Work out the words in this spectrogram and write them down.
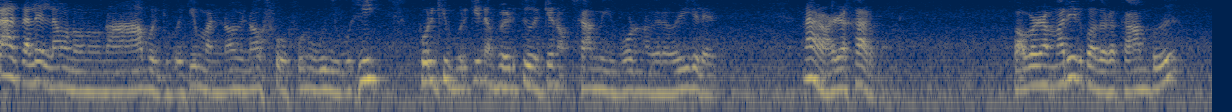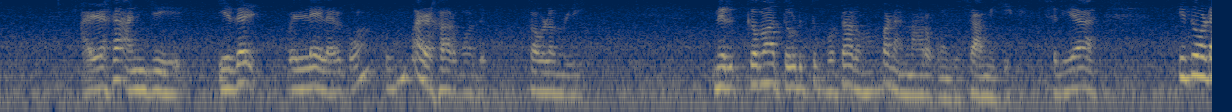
காலத்தால் எல்லாம் ஒன்று ஒன்று ஒன்றா பொறுக்கி பொறுக்கி மண்ணோ இன்னும் ஃபோ ஃபோன்னு ஊதி ஊதி பொறுக்கி பொறுக்கி நம்ம எடுத்து வைக்கணும். சாமிக்கு போடணும் வேறு வழி கிடையாது. ஆனால் அழகாக இருக்கும். பவழம் மாதிரி இருக்கும் அதோட காம்பு. அழகாக அஞ்சு இதழ் வெள்ளையில் இருக்கும். ரொம்ப அழகாக இருக்கும் அது பவளமல்லி. நெருக்கமாக தொடுத்து போட்டால் ரொம்ப நல்லா இருக்கும் அது சாமிக்கு. சரியா? இதோட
